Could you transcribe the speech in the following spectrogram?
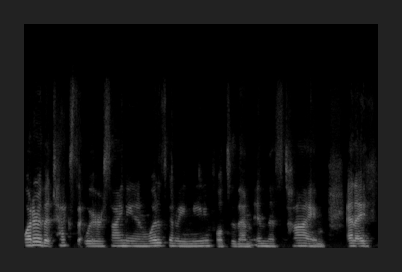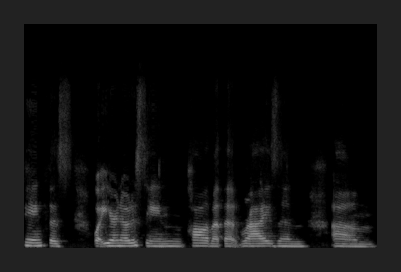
what are the texts that we're assigning and what is going to be meaningful to them in this time? And I think this what you're noticing Paul about that rise in um,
